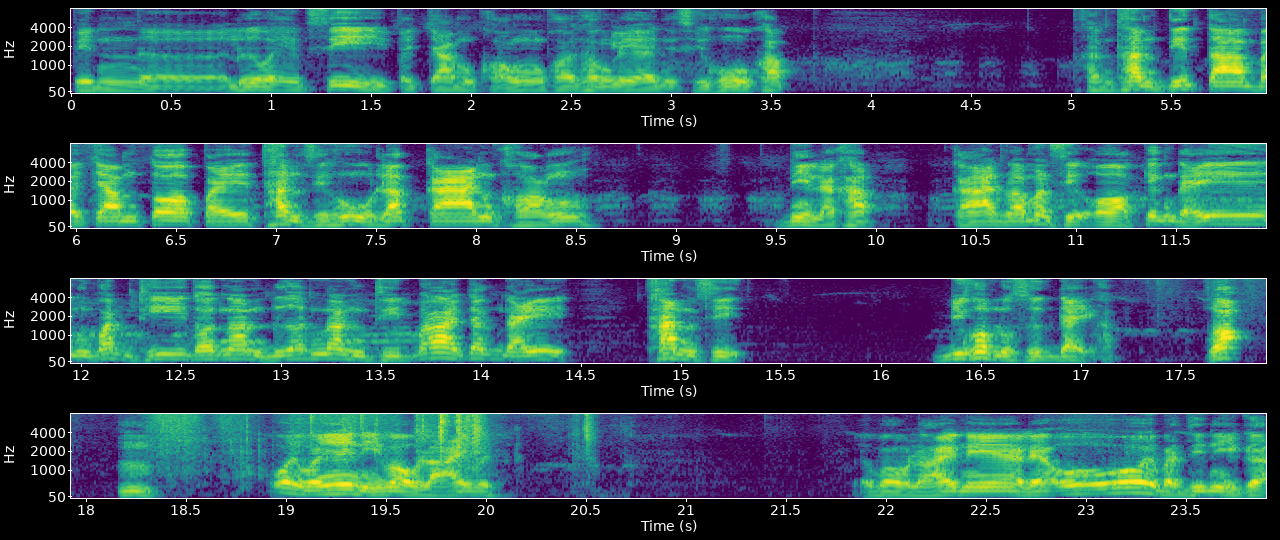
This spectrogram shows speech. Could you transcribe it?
เป็นเอ่อหรือว่าเอฟซีประจำของพอท่องเรือนี่สิฮู้ครับคันท่านติดตามประจำต่อไปท่านสิฮู้หลักการของนี่แหละครับ การว่ามันสิออกจังไดวันที่ตอนนั้นเดือนนั้นสิมาจังไดท่านสิ มีความรู้สึกได้ครับเนาะอืมโอ้ยวันนี้นี่เว้าหลายไปเว้าหลายแน่แล้ว โอ้ยบัดที่นี่ก็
